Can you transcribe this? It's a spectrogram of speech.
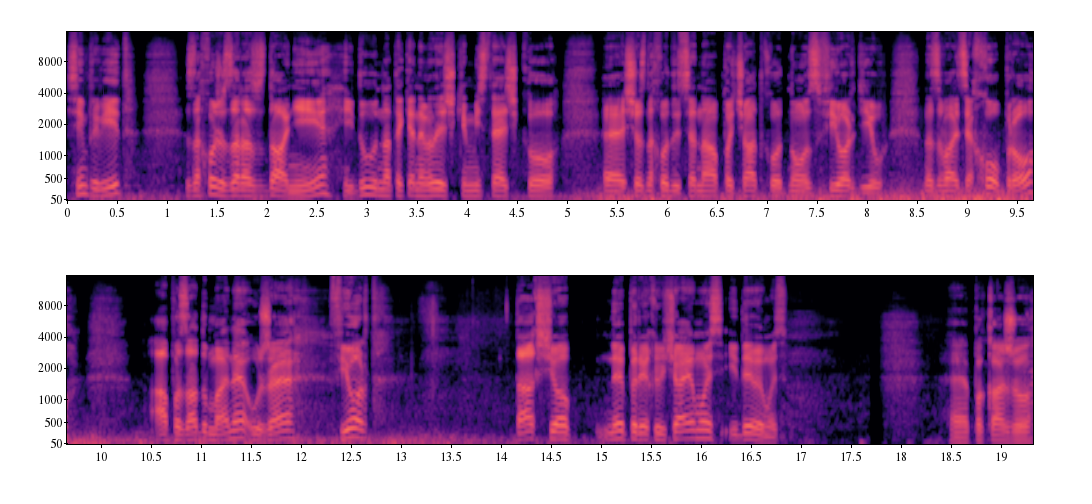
Всім привіт! Знаходжусь зараз в Данії. Йду на таке невеличке містечко, е, що знаходиться на початку одного з фьордів. Називається Хобро. А позаду мене вже фьорд. Так що не переключаємось і дивимось. Е, Покажу,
